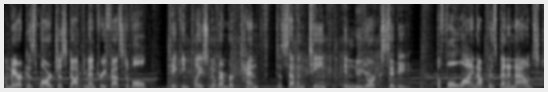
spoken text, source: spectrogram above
America's largest documentary festival, taking place November 10th to 17th in New York City. The full lineup has been announced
